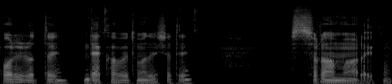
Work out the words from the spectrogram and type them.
পরের অধ্যায় দেখা হবে তোমাদের সাথে। আসসালামু আলাইকুম।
